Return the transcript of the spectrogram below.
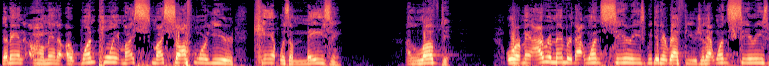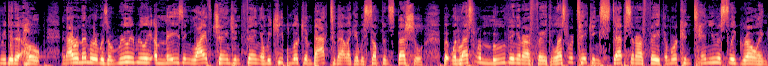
That man, oh man, at one point, my, my sophomore year, camp was amazing. I loved it. Or, man, I remember that one series we did at Refuge, or that one series we did at Hope. And I remember it was a really, really amazing, life changing thing. And we keep looking back to that like it was something special. But unless we're moving in our faith, unless we're taking steps in our faith, and we're continuously growing,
